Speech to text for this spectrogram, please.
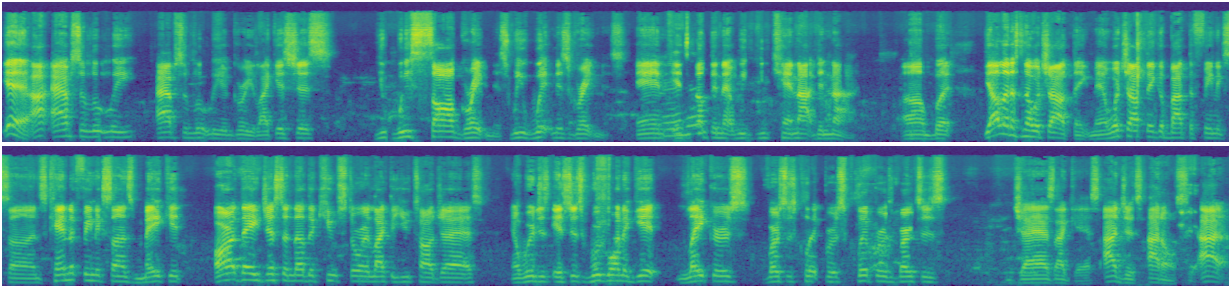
yeah, I absolutely, absolutely agree. Like it's just you, we saw greatness, we witnessed greatness, and mm-hmm. it's something that we you cannot deny. Um, but y'all let us know what y'all think, man. What y'all think about the Phoenix Suns? Can the Phoenix Suns make it? Are they just another cute story like the Utah Jazz? And we're just it's just we're going to get Lakers versus Clippers, Clippers versus Jazz, I guess. I just I don't see. I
